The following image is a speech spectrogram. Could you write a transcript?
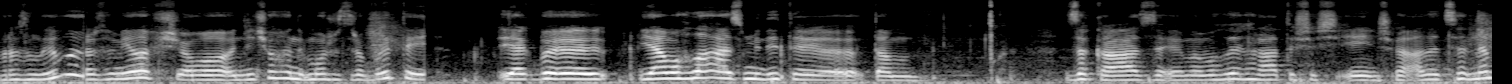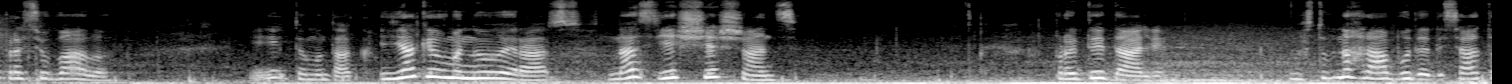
вразливою, розуміла, що нічого не можу зробити. Якби я могла змінити е, там закази, ми могли грати щось інше, але це не працювало. І тому так. Як і в минулий раз, у нас є ще шанс пройти далі. Наступна гра буде 10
